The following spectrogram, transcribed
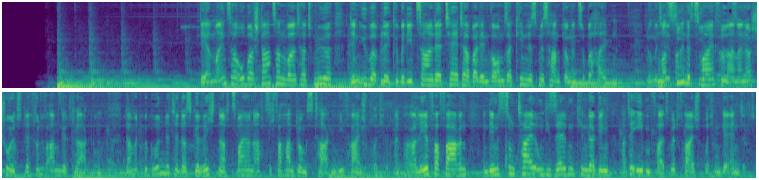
Der Mainzer Oberstaatsanwalt hat Mühe, den Überblick über die Zahl der Täter bei den Wormser Kindesmisshandlungen zu behalten. Massive Zweifel an einer Schuld der fünf Angeklagten. Damit begründete das Gericht nach 82 Verhandlungstagen die Freisprüche. Ein Parallelverfahren, in dem es zum Teil um dieselben Kinder ging, hatte ebenfalls mit Freisprüchen geendet.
